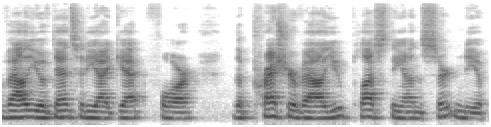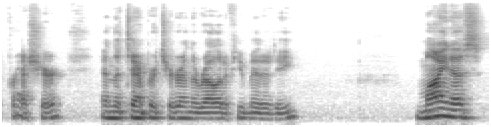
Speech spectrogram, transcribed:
value of density I get for the pressure value plus the uncertainty of pressure and the temperature and the relative humidity minus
